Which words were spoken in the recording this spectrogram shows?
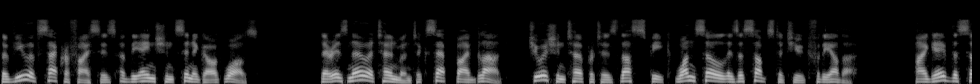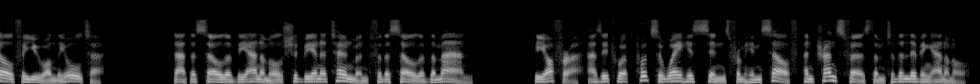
The view of sacrifices of the ancient synagogue was there is no atonement except by blood. Jewish interpreters thus speak one soul is a substitute for the other. I gave the soul for you on the altar. That the soul of the animal should be an atonement for the soul of the man. The offerer, as it were, puts away his sins from himself, and transfers them to the living animal.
